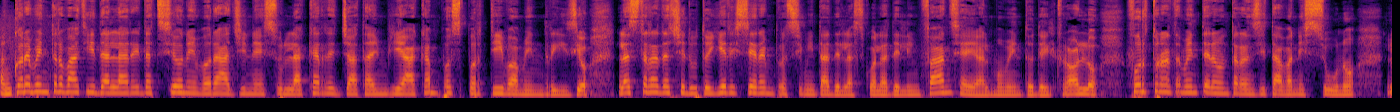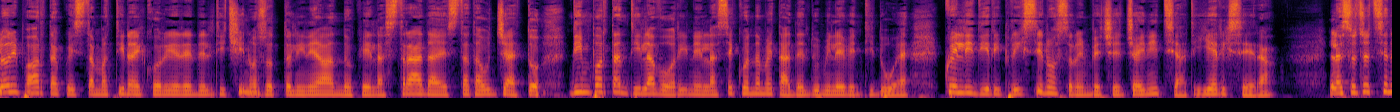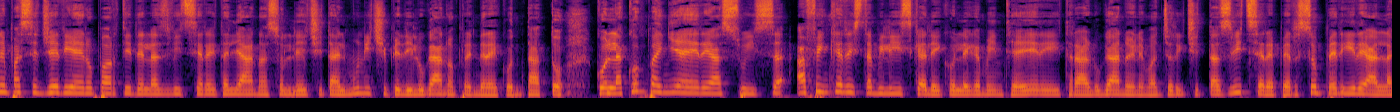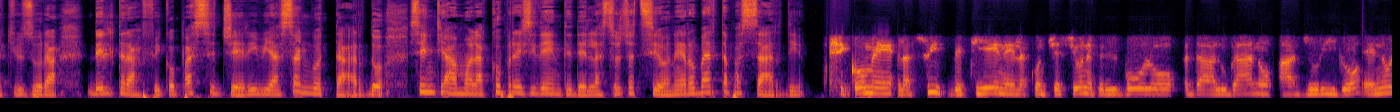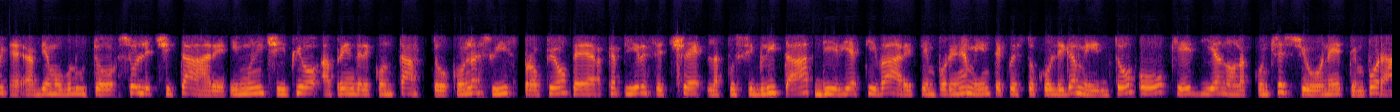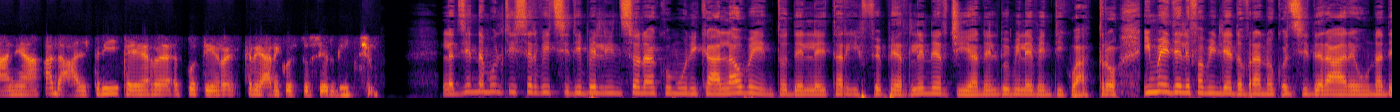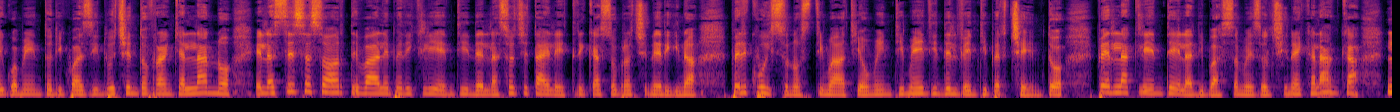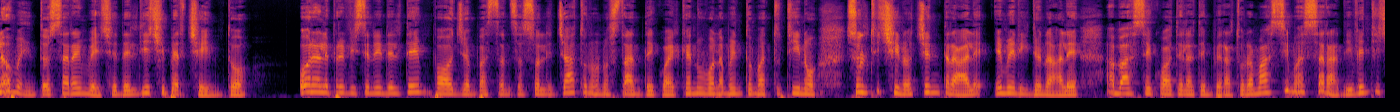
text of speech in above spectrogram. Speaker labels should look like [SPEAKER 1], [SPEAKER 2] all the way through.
[SPEAKER 1] Ancora ben trovati dalla redazione Voragine sulla carreggiata in via Campo Sportivo a Mendrisio. La strada ceduto ieri sera in prossimità della scuola dell'infanzia e al momento del crollo fortunatamente non transitava nessuno. Lo riporta questa mattina il Corriere del Ticino sottolineando che la strada è stata oggetto di importanti lavori nella seconda metà del 2022. Quelli di ripristino sono invece già iniziati ieri sera. L'Associazione Passeggeri e Aeroporti della Svizzera Italiana sollecita il municipio di Lugano a prendere contatto con la compagnia aerea Swiss affinché ristabilisca dei collegamenti aerei tra Lugano e le maggiori città svizzere per sopperire alla chiusura del traffico passeggeri via San Gottardo. Sentiamo la copresidente dell'associazione Roberta Passardi.
[SPEAKER 2] Siccome la Swiss detiene la concessione per il volo da Lugano a Zurigo, eh, noi eh, abbiamo voluto sollecitare il municipio a prendere contatto con la Swiss proprio per capire se c'è la possibilità di riattivare temporaneamente questo collegamento o che diano la concessione temporanea ad altri per poter creare questo servizio.
[SPEAKER 1] L'azienda multiservizi di Bellinzona comunica l'aumento delle tariffe per l'energia nel 2024. In media le famiglie dovranno considerare un adeguamento di quasi 200 franchi all'anno e la stessa sorte vale per i clienti della società elettrica Sopracenerina, per cui sono stimati aumenti medi del 20%. Per la clientela di Bassa Mesolcina e Calanca l'aumento sarà invece del 10%. Ora le previsioni del tempo, oggi abbastanza soleggiato nonostante qualche annuvolamento mattutino sul Ticino centrale e meridionale. A basse quote la temperatura massima sarà di 25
